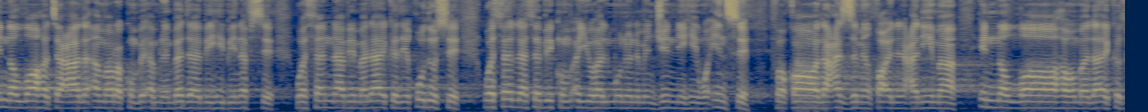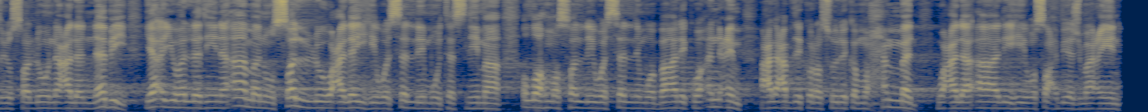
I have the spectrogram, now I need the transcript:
إن الله تعالى أمركم بأمر بدا به بنفسه وثنى بملائكة قدسه وثلث بكم أيها المؤمنون من جنه وإنسه فقال عز من قائل عليما إن الله وملائكته يصلون على النبي يا أيها الذين آمنوا صلوا عليه وسلموا تسليما. اللهم صل وسلم وبارك وأنعم على عبدك ورسولك محمد وعلى آله وصحبه أجمعين.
